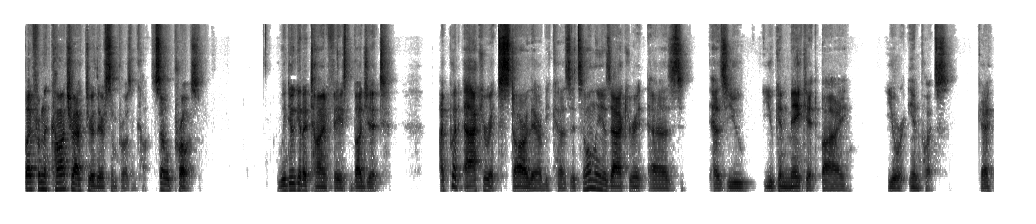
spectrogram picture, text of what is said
but from the contractor, there's some pros and cons. So pros we do get a time-phased budget. I put accurate star there because it's only as accurate as as you you can make it by your inputs. Okay.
